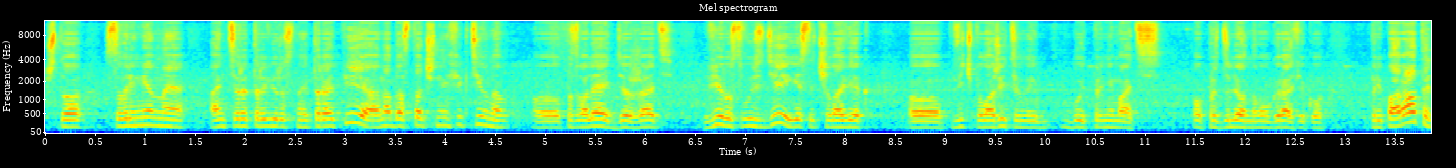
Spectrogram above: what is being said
что современная антиретровирусная терапия, она достаточно эффективно э, позволяет держать вирус в узде, если человек э, ВИЧ-положительный будет принимать по определенному графику препараты,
